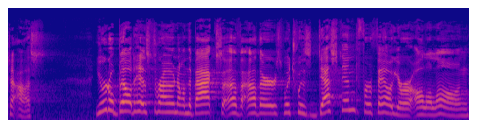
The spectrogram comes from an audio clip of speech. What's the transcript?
to us. Yertle built his throne on the backs of others, which was destined for failure all along.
